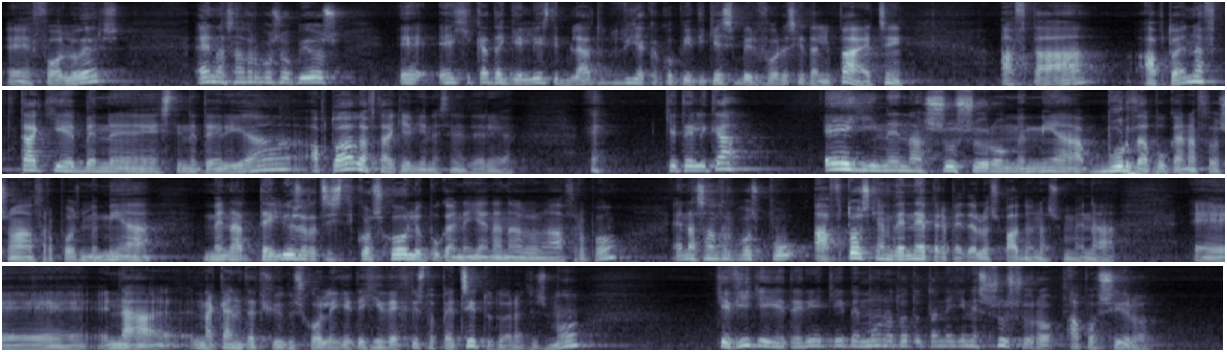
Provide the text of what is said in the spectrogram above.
ε, followers. Ένας άνθρωπος ο οποίος ε, έχει καταγγελίε στην πλάτη του για κακοποιητικές συμπεριφορές κτλ. Έτσι. Αυτά από το ένα αυτάκι έμπαινε στην εταιρεία, από το άλλο αυτάκι έβγαινε στην εταιρεία. Ε, και τελικά έγινε ένα σούσουρο με μια μπουρδα που έκανε αυτός ο άνθρωπος, με, με ένα τελείως ρατσιστικό σχόλιο που έκανε για έναν άλλον άνθρωπο. Ένας άνθρωπος που αυτός και αν δεν έπρεπε τέλος πάντων ας πούμε, να, ε, να, να κάνει τέτοιου είδους σχόλια, γιατί έχει δεχτεί στο πετσί του τον ρατσισμό. Και βγήκε η εταιρεία και είπε μόνο τότε όταν έγινε σούσουρο αποσύρω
